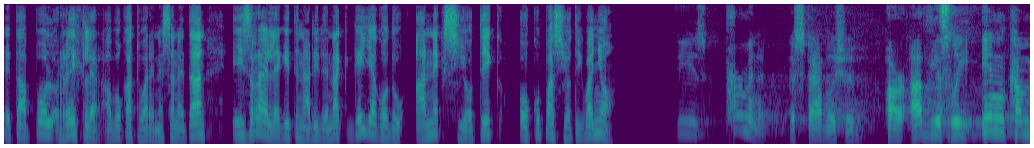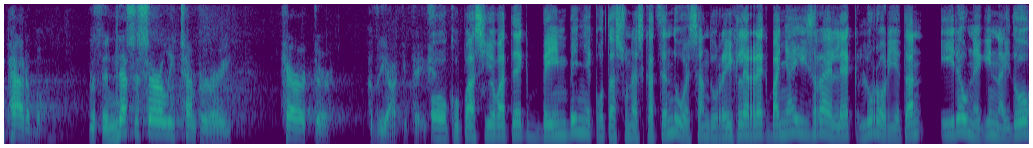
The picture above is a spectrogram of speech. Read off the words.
eta Paul Reichler abokatuaren esanetan Israel egiten ari denak gehiago du anexiotik okupaziotik baino. These permanent establishments are obviously incompatible with the necessarily temporary character of the occupation. Okupazio batek behin-behinekotasuna eskatzen du esan du Reichlerrek, baina Israelek lur horietan iraun egin nahi du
